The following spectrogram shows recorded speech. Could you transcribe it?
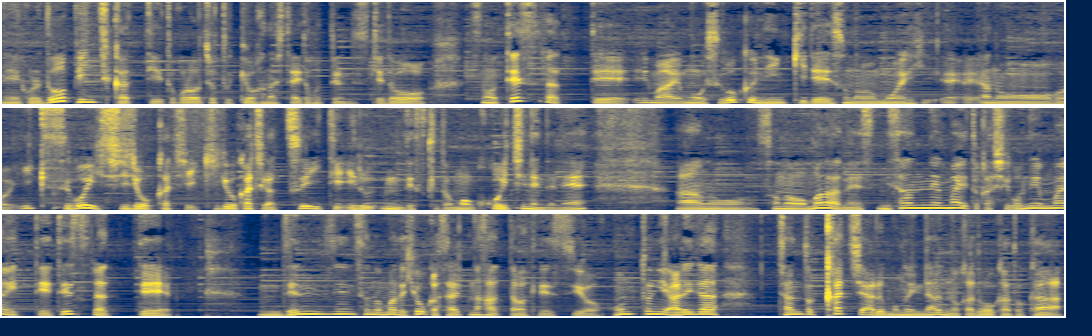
ね、これどうピンチかっていうところをちょっと今日話したいと思ってるんですけど、そのテスラって今もうすごく人気で、そのもう、あの、すごい市場価値、企業価値がついているんですけども、ここ1年でね、あの、そのまだね、2、3年前とか4、5年前ってテスラって全然そのまだ評価されてなかったわけですよ。本当にあれがちゃんと価値あるものになるのかどうかとか、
